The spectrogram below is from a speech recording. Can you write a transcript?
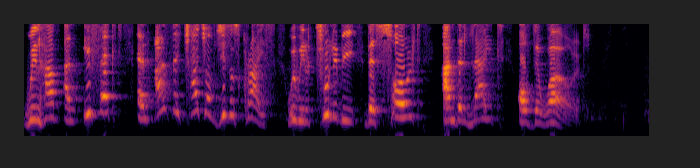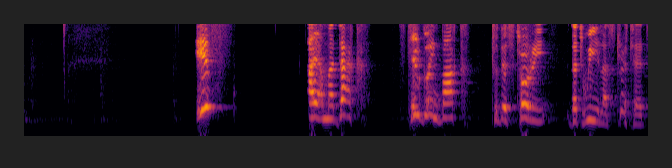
will have an effect, and as the church of Jesus Christ, we will truly be the salt and the light of the world. If I am a duck, still going back to the story that we illustrated,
